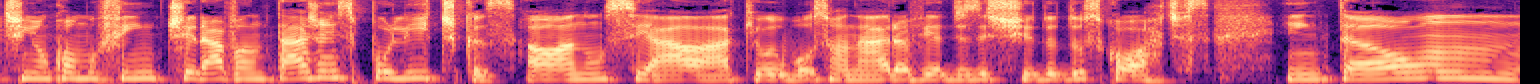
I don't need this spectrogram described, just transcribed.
tinham como fim tirar vantagens políticas ao anunciar lá que o Bolsonaro havia desistido dos cortes. Então,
